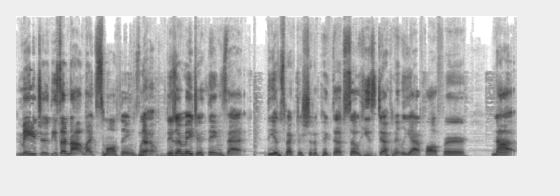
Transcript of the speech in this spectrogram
major these are not like small things like, No. these are major things that the inspector should have picked up so he's definitely at fault for not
